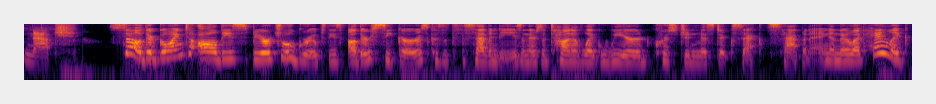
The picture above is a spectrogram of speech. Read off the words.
Natch. So they're going to all these spiritual groups, these other seekers, because it's the 70s and there's a ton of like weird Christian mystic sects happening. And they're like, hey, like,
